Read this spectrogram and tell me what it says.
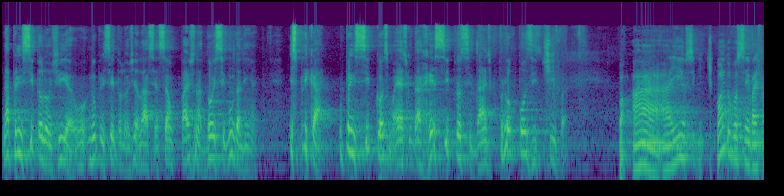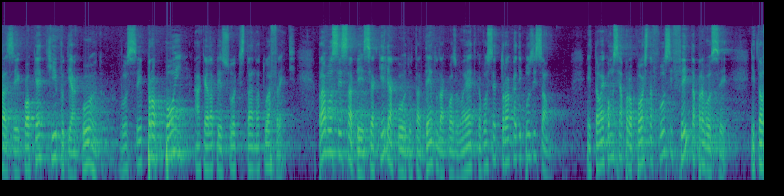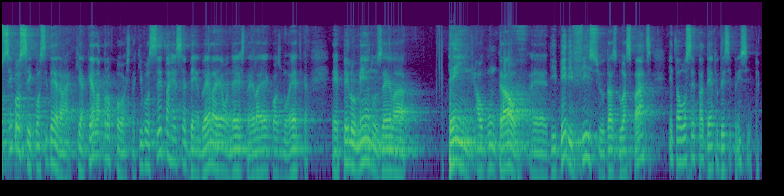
Na Principiologia, no Principiologia, lá a seção, página 2, segunda linha, explicar o princípio cosmoético da reciprocidade propositiva. Bom, ah, aí é o seguinte: quando você vai fazer qualquer tipo de acordo, você propõe àquela pessoa que está na tua frente. Para você saber se aquele acordo está dentro da cosmoética, você troca de posição. Então é como se a proposta fosse feita para você. Então, se você considerar que aquela proposta que você está recebendo, ela é honesta, ela é cosmoética, é, pelo menos ela tem algum grau é, de benefício das duas partes, então você está dentro desse princípio.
